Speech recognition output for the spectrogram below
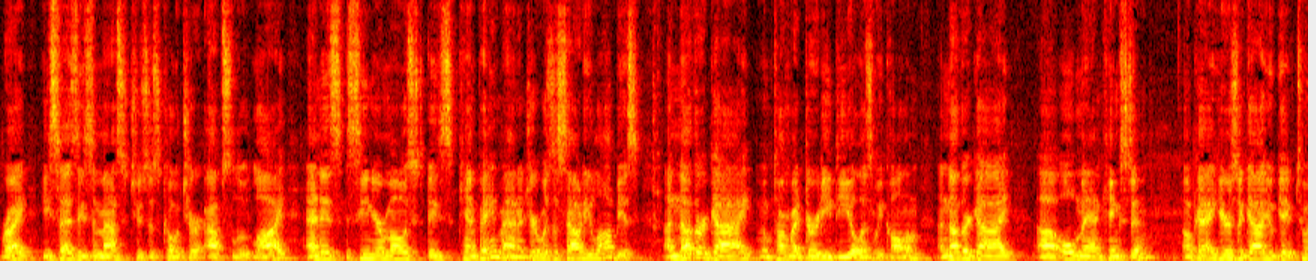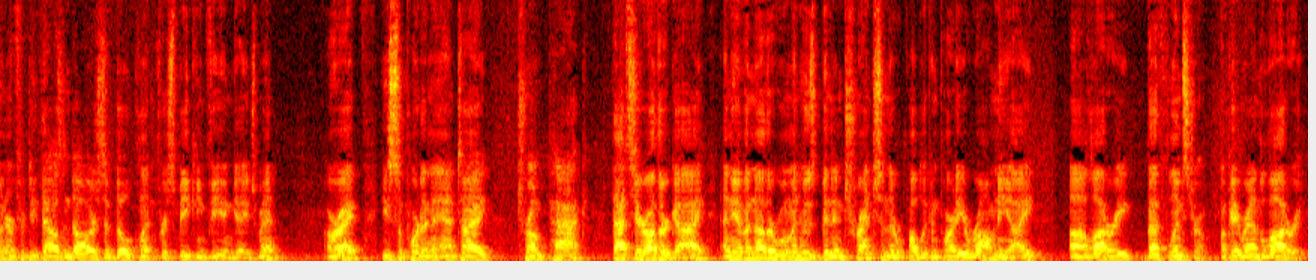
Right? He says he's a Massachusetts co-chair, absolute lie. And his senior most, his campaign manager was a Saudi lobbyist. Another guy, I'm talking about Dirty Deal as we call him, another guy, uh, Old Man Kingston, Okay, here's a guy who gave $250,000 to Bill Clinton for speaking fee engagement. All right, he supported an anti Trump PAC. That's your other guy. And you have another woman who's been entrenched in the Republican Party, a Romneyite, uh, lottery, Beth Lindstrom. Okay, ran the lottery.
